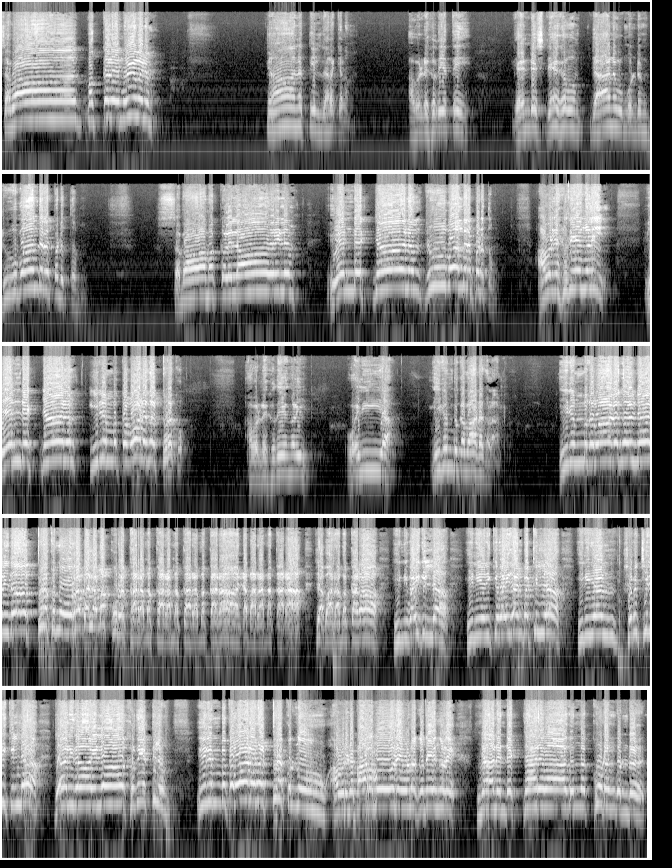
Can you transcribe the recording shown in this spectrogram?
സഭാ മക്കളെ മുഴുവനും ജ്ഞാനത്തിൽ നിറയ്ക്കണം. അവരുടെ ഹൃദയത്തെ എന്റെ സ്നേഹവും ജ്ഞാനവും കൊണ്ടും രൂപാന്തരപ്പെടുത്തും. സഭാമക്കളെല്ലാവരിലും എന്റെ ജ്ഞാനം രൂപാന്തരപ്പെടുത്തും. അവരുടെ ഹൃദയങ്ങളിൽ എന്റെ ജ്ഞാനം ഇരുമ്പ് കവാടങ്ങൾ തുറക്കും. അവരുടെ ഹൃദയങ്ങളിൽ വലിയ ഇരുമ്പ് കവാടങ്ങളാണ്. ഇരുമ്പ് കവാടങ്ങൾ ഞാൻ ഇതാ തുറക്കുന്നു ഇനി വൈകില്ല. ഇനി എനിക്ക് വൈകാൻ പറ്റില്ല. ഇനി ഞാൻ ക്ഷമിച്ചിരിക്കില്ല. ഞാനിതാ എല്ലാ ഹൃദയത്തിലും ഇരുമ്പ് കവാടങ്ങൾ തുറക്കുന്നു. അവരുടെ പാറ പോലെയുള്ള ഹൃദയങ്ങളെ ഞാൻ എന്റെ ജ്ഞാനമാകുന്ന കൂടം കൊണ്ട്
